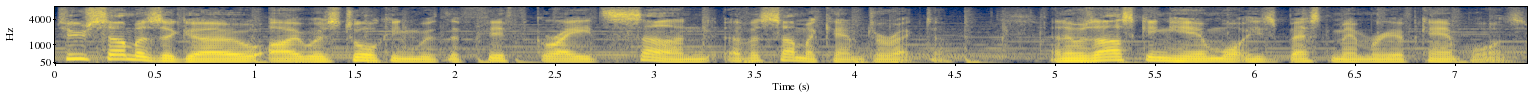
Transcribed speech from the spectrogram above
Two summers ago, I was talking with the fifth grade son of a summer camp director and I was asking him what his best memory of camp was.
